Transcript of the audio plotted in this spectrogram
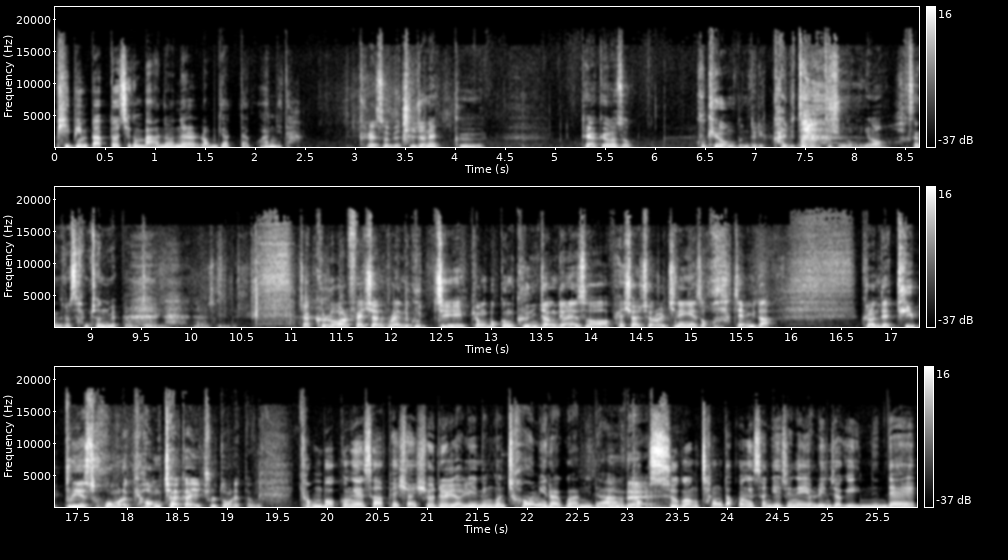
비빔밥도 지금 만 원을 넘겼다고 합니다. 그래서 며칠 전에 그 대학교 가서 국회의원분들이 갈비탕 을 드신 거군요. 학생들은 3천 몇백 원짜리 먹었었는데. 자, 글로벌 패션 브랜드 구찌 경복궁 근정전에서 패션쇼를 진행해서 화제입니다. 그런데 뒤풀이 소음으로 경찰까지 출동을 했다고요? 경복궁에서 패션쇼를 열리는 건 처음이라고 합니다. 네. 덕수궁, 창덕궁에선 예전에 열린 적이 있는데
